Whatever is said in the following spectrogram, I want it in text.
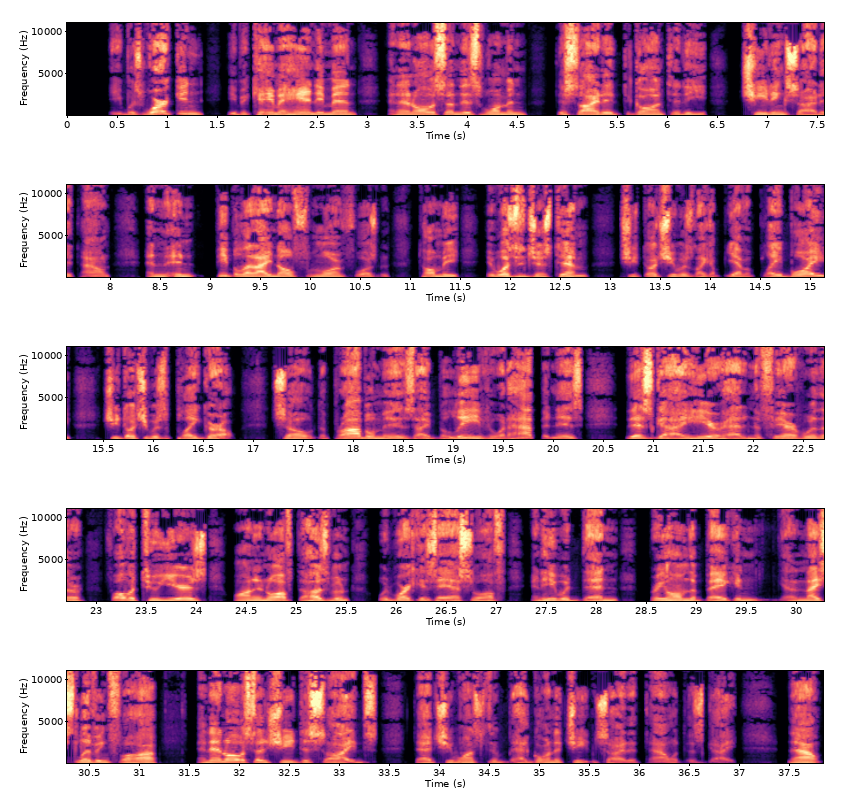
he was working, he became a handyman, and then all of a sudden this woman decided to go onto the cheating side of town. And, and people that I know from law enforcement told me it wasn't just him. She thought she was like a you have a playboy. She thought she was a playgirl. So the problem is, I believe what happened is this guy here had an affair with her for over two years, on and off. The husband would work his ass off, and he would then bring home the bacon, get a nice living for her. And then all of a sudden, she decides that she wants to go on the cheating side of town with this guy. Now,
